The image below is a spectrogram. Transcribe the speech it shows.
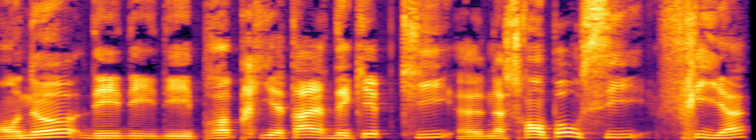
On a des, propriétaires d'équipes qui euh, ne seront pas aussi friands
